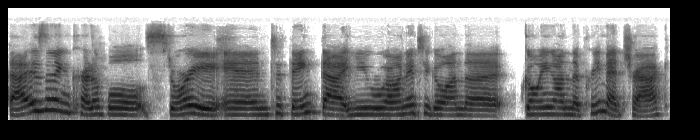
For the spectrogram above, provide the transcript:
That is an incredible story, and to think that you wanted to go on the going on the pre med track,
